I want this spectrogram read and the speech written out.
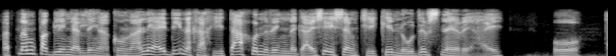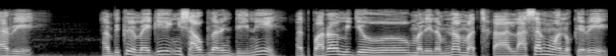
At nang paglingaling ako nga ni ay di nakakita ako na rin nagay sa isang chicken noodles na rin ay. O, ari. Sabi ko may giging isahog na rin din eh. At para medyo malinamnam at saka lasang ano kiri.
